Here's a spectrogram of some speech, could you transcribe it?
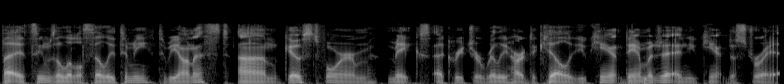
but it seems a little silly to me, to be honest. Um, ghost form makes a creature really hard to kill. You can't damage it and you can't destroy it.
